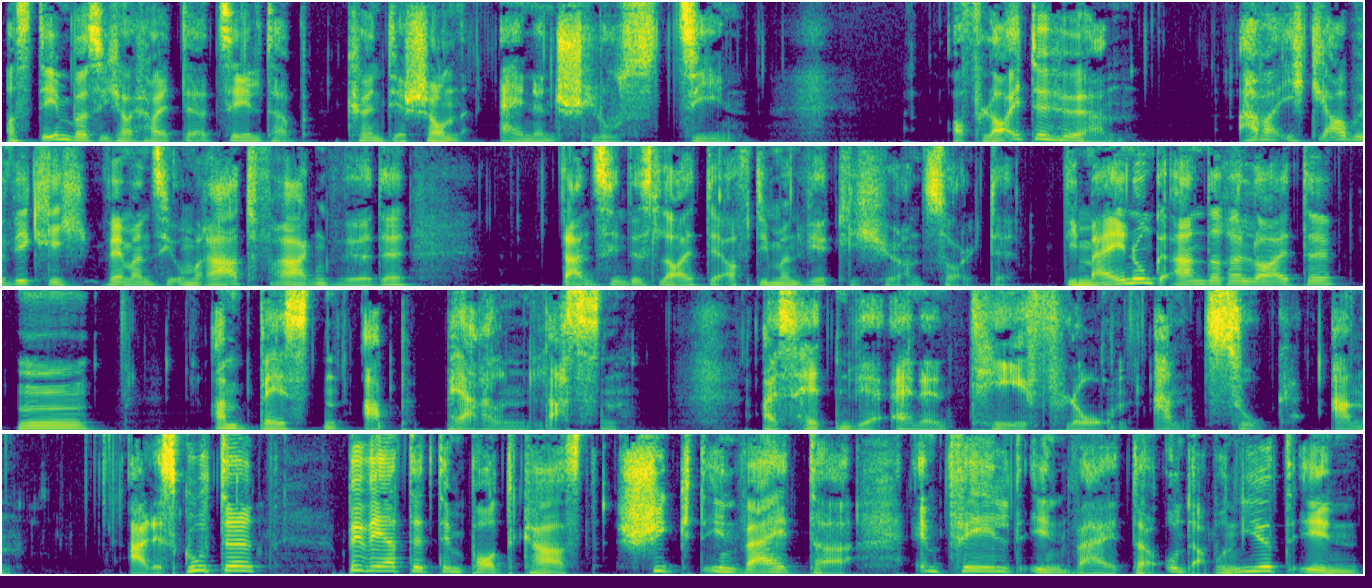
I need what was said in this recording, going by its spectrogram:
aus dem, was ich euch heute erzählt habe, könnt ihr schon einen Schluss ziehen. Auf Leute hören. Aber ich glaube wirklich, wenn man sie um Rat fragen würde, dann sind es Leute, auf die man wirklich hören sollte. Die Meinung anderer Leute, hm, am besten abperlen lassen. Als hätten wir einen Teflonanzug an. Alles Gute, bewertet den Podcast, schickt ihn weiter, empfehlt ihn weiter und abonniert ihn,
